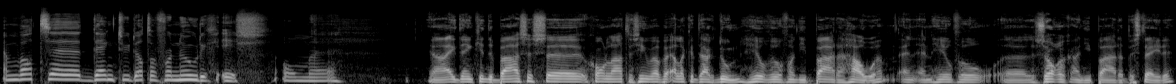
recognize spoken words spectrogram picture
En wat uh, denkt u dat er voor nodig is om. Uh... Ja, ik denk in de basis eh, gewoon laten zien wat we elke dag doen. Heel veel van die paarden houden en, en heel veel eh, zorg aan die paarden besteden.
